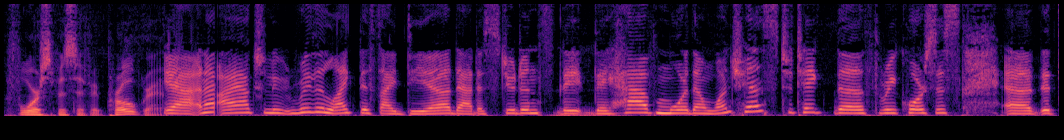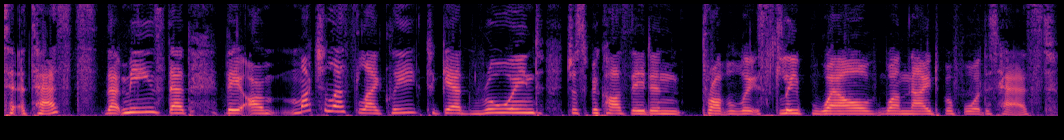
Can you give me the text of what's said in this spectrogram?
for specific programs. Yeah, and I actually really like this idea that the students they, they have more than one chance to take the three courses, uh, the t- tests. That means that they are much less likely to get ruined just because they didn't probably sleep well one night before the test.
